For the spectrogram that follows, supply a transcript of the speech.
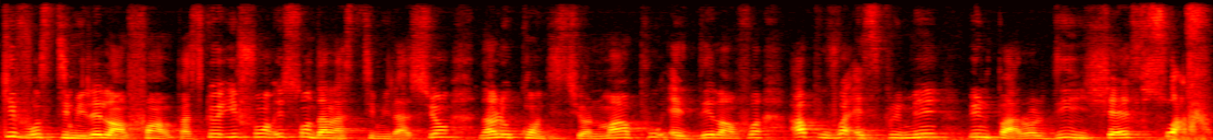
qui vont stimuler l'enfant, parce qu'ils ils sont dans la stimulation, dans le conditionnement pour aider l'enfant à pouvoir exprimer une parole, dit j'ai soif.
